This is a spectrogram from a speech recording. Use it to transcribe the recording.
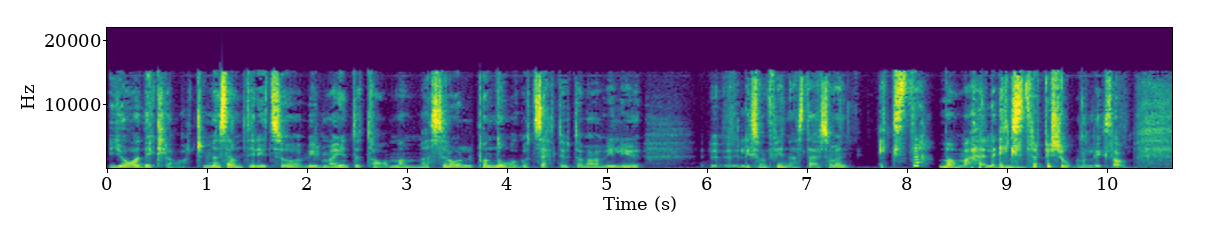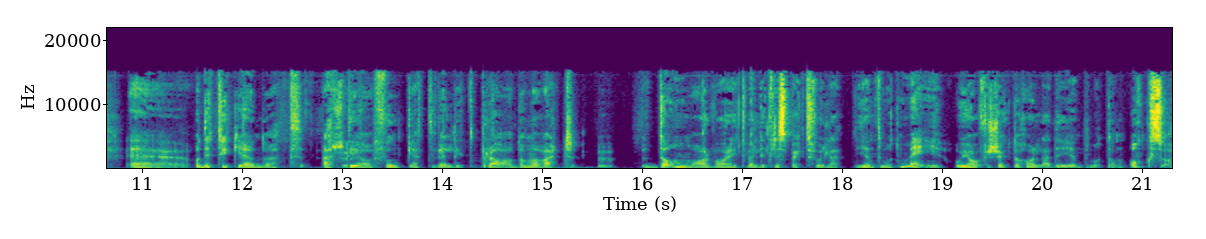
ja, det är klart, men samtidigt så vill man ju inte ta mammas roll på något sätt, utan man vill ju eh, liksom finnas där som en extra mamma eller extra person liksom. Eh, och det tycker jag ändå att, att det har funkat väldigt bra. De har varit de har varit väldigt respektfulla gentemot mig och jag har försökt att hålla det gentemot dem också.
